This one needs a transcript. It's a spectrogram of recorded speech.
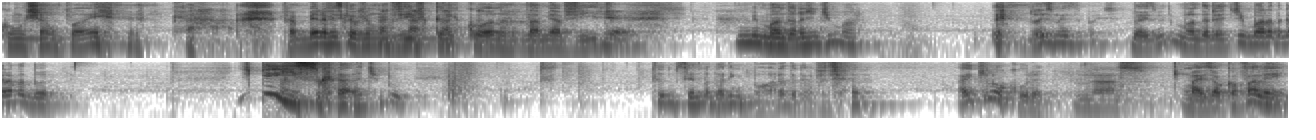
com champanhe. Primeira vez que eu vi um Vive clicou na, minha vida. Me mandando a gente embora. Dois meses depois. Dois meses, mandando a gente embora da gravadora. De que isso, cara? Tipo, estamos sendo mandado embora da gravadora. Aí que loucura. Nossa. Mas é o que eu falei.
